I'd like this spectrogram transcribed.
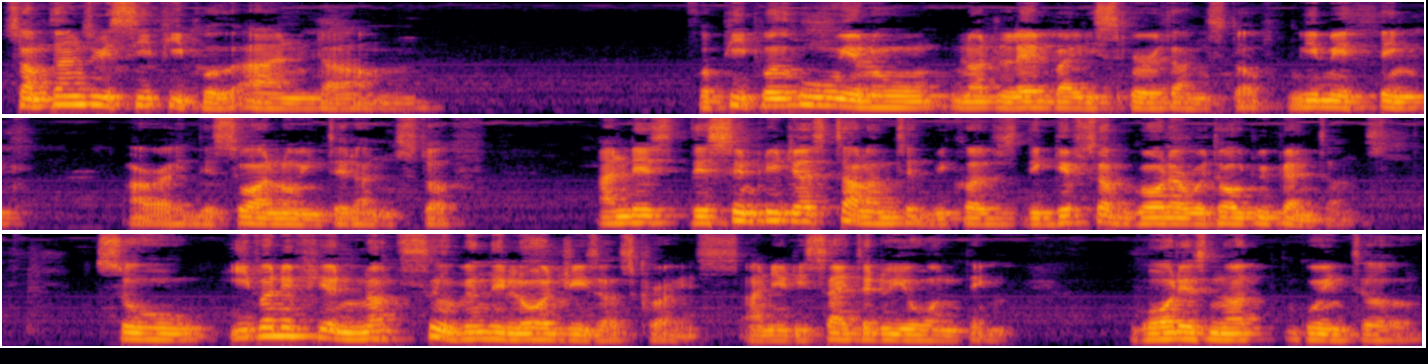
sometimes we see people and um, for people who you know not led by the spirit and stuff we may think all right they're so anointed and stuff. And they, they're simply just talented because the gifts of god are without repentance. So even if you're not serving the lord jesus christ and you decide to do your own thing god is not going to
